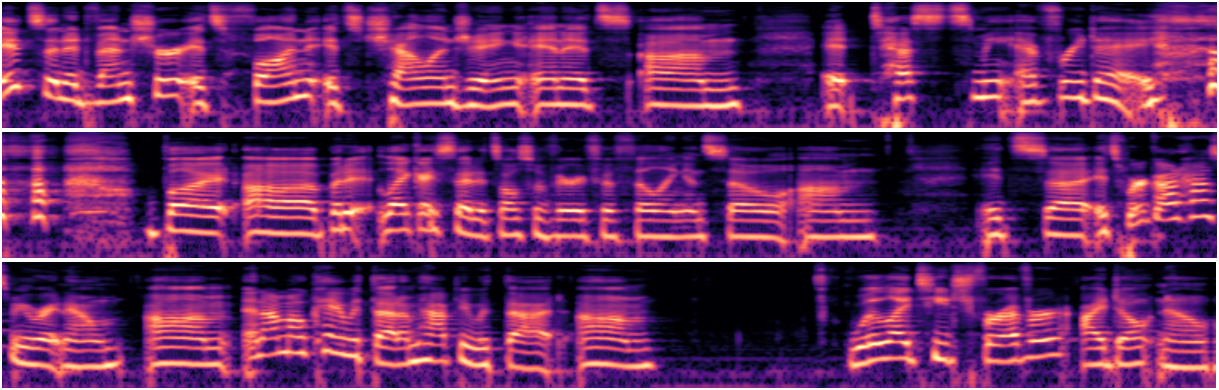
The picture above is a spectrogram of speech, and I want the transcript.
it's an adventure. It's fun. It's challenging. And it's um, it tests me every day. But uh, but it, like I said it's also very fulfilling. And so um, it's uh, it's where God has me right now. Um, and I'm okay with that. I'm happy with that. Um, Will I teach forever? I don't know.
